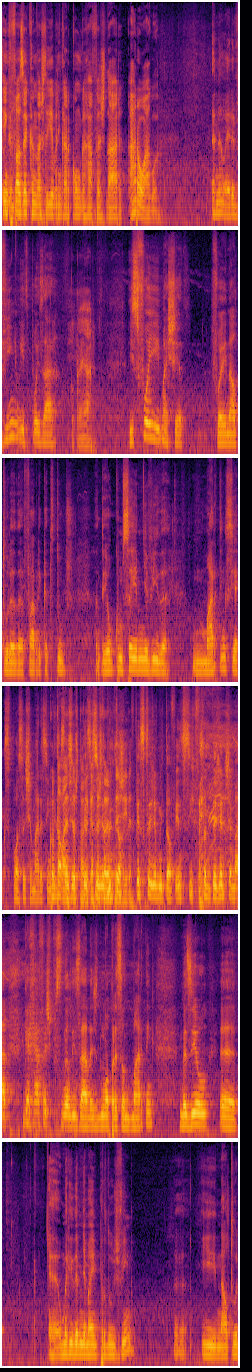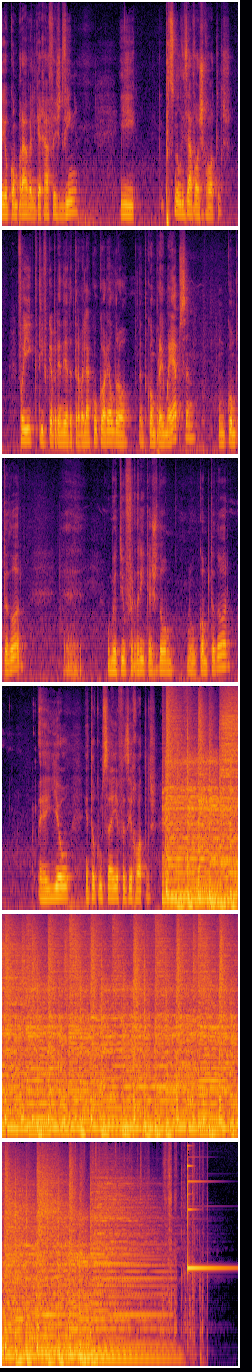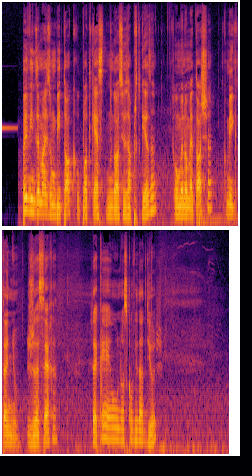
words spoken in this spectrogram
Em que fase é que andaste aí a brincar com garrafas de ar? Ar ou água? Ah, não, era vinho e depois ar. Ok, ar. Isso foi mais cedo. Foi na altura da fábrica de tubos. Eu comecei a minha vida no marketing, se é que se possa chamar assim. Contava essa história, que essa história é muito gira. Penso que seja muito ofensivo para muita gente chamar garrafas personalizadas de uma operação de marketing, mas eu, eh, eh, o marido da minha mãe produz vinho eh, e na altura eu comprava-lhe garrafas de vinho e personalizava os rótulos. Foi aí que tive que aprender a trabalhar com o Corel Draw. Portanto, comprei uma Epson, um computador. eh, o meu tio Frederico ajudou-me no computador eh, e eu então comecei a fazer rótulos. Bem-vindos a mais um Bitalk, o podcast de negócios à portuguesa. O meu nome é Tocha, comigo tenho José Serra. José, quem é o nosso convidado de hoje?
